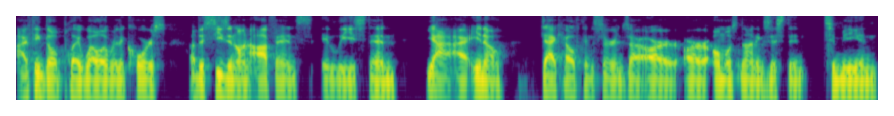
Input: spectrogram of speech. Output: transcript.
I think they'll play well over the course of the season on offense, at least. And yeah, I, you know, Dak health concerns are are, are almost non-existent to me, and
